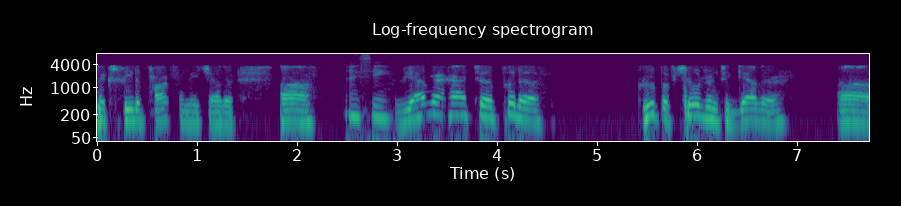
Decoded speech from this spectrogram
six feet apart from each other. Uh, I see. Have you ever had to put a group of children together, uh,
